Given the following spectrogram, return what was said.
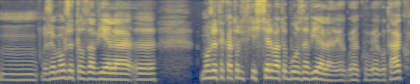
mm, że może to za wiele, może te katolickie ścierwa to było za wiele, jak, jak, jako tak.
